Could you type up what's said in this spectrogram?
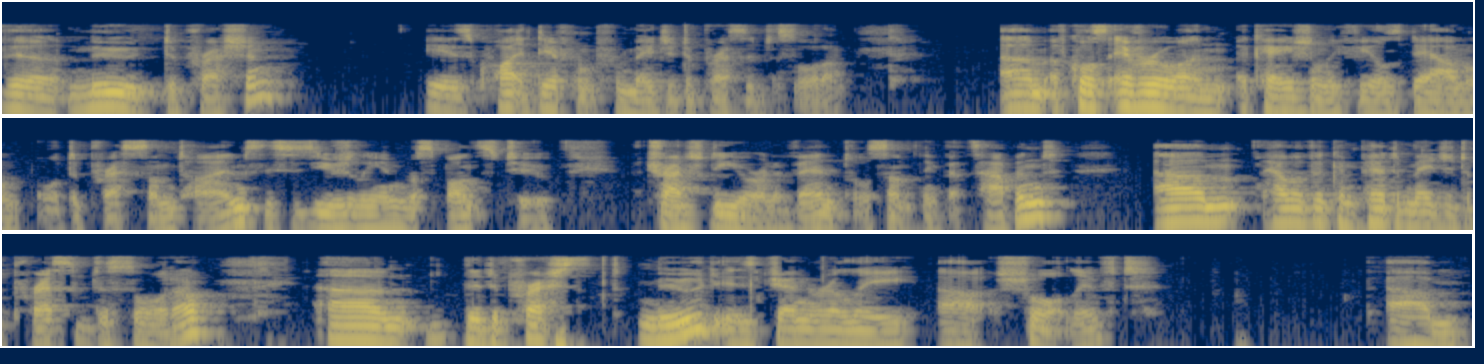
the mood depression is quite different from major depressive disorder. Um, of course, everyone occasionally feels down or, or, depressed sometimes. This is usually in response to a tragedy or an event or something that's happened. Um, however, compared to major depressive disorder, um, the depressed mood is generally uh, short-lived um,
